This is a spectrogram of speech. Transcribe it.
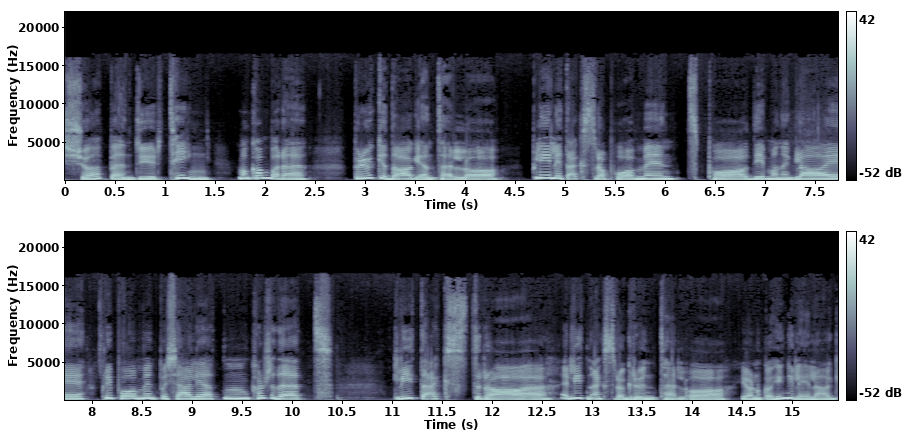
kjøpe en dyr ting. Man kan bare bruke dagen til å bli litt ekstra påminnet på de man er glad i. Bli påminnet på kjærligheten. Kanskje det er et lite ekstra, en liten ekstra grunn til å gjøre noe hyggelig i lag.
